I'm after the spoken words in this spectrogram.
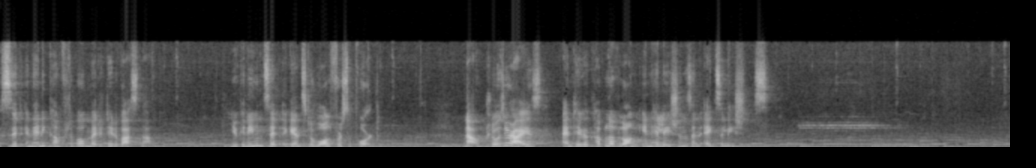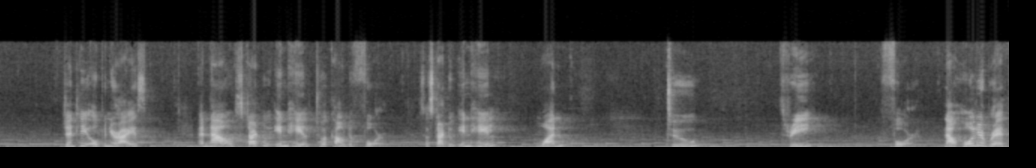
Sit in any comfortable meditative asana. You can even sit against a wall for support. Now close your eyes and take a couple of long inhalations and exhalations. Gently open your eyes and now start to inhale to a count of 4. So start to inhale 1, 2, 3, 4. Now hold your breath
